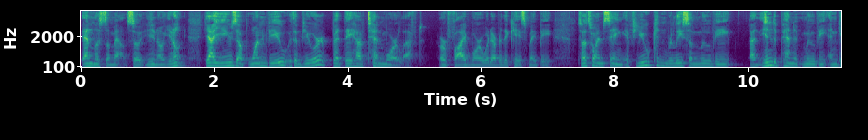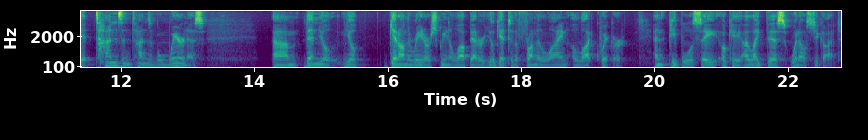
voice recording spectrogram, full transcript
endless amounts. So, you know, you don't, yeah, you use up one view with a viewer, but they have 10 more left or five more, whatever the case may be. So that's why I'm saying if you can release a movie, an independent movie, and get tons and tons of awareness, um, then you'll you'll get on the radar screen a lot better. You'll get to the front of the line a lot quicker, and people will say, "Okay, I like this. What else you got?"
